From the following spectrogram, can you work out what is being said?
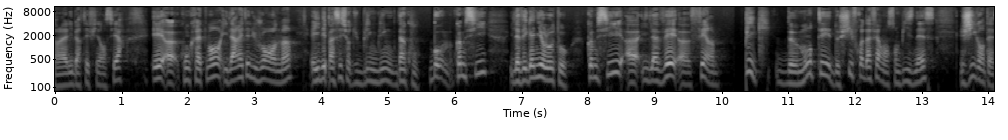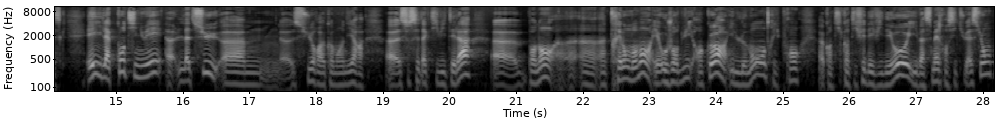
dans la liberté financière. Et concrètement, il a arrêté du jour au lendemain et il est passé sur du bling bling d'un coup. Boum, comme si il avait gagné au loto comme si euh, il avait euh, fait un pic de montée de chiffre d'affaires dans son business gigantesque. Et il a continué euh, là-dessus, euh, euh, sur comment dire, sur cette activité-là pendant un, très long moment. Et aujourd'hui encore, il le montre. Il prend quand il quand il fait des vidéos, il va se mettre en situation.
